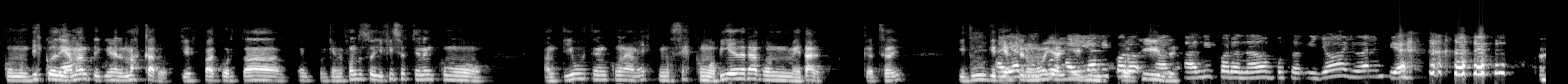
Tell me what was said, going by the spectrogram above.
con un disco de diamante, que es el más caro, que es para cortar, eh, porque en el fondo esos edificios tienen como, antiguos tienen como una mezcla, no sé, es como piedra con metal, ¿cachai? Y tú querías hacer un hoyo ahí, es Ali Coronado puso, y yo ayudé a limpiar. Ah,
